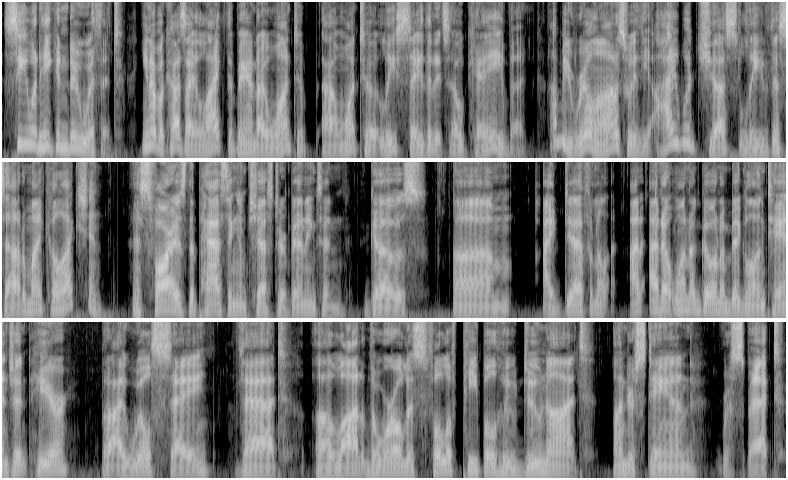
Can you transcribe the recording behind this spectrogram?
see what he can do with it. You know, because I like the band, I want to I want to at least say that it's okay, but I'll be real honest with you, I would just leave this out of my collection. As far as the passing of Chester Bennington goes, um, I definitely, I, I don't want to go on a big long tangent here, but I will say that a lot of the world is full of people who do not understand, respect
